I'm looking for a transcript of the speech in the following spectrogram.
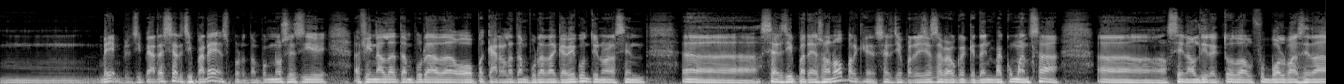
bé, en principi ara és Sergi Parés però tampoc no sé si a final de temporada o cara a la temporada que ve continuarà sent eh, Sergi Parés o no perquè Sergi Parés ja sabeu que aquest any va començar eh, sent el director del futbol base de,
